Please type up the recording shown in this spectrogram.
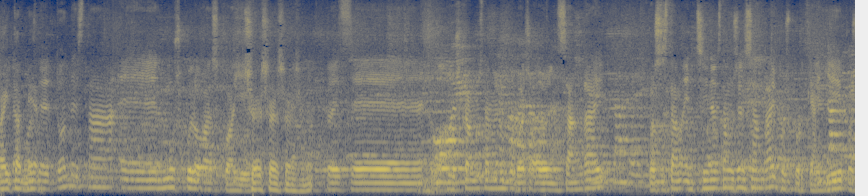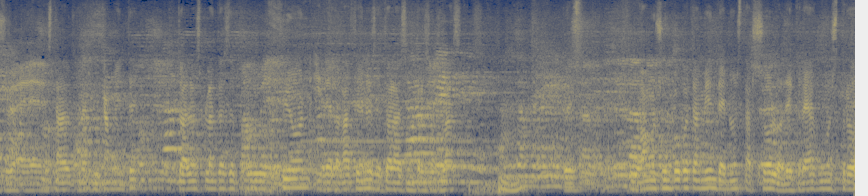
Ahí también. de dónde está el músculo vasco allí. Sí, sí, sí, sí. Entonces eh, buscamos también un poco eso, o en Shanghái, pues estamos, en China estamos en Shanghái pues porque allí pues eh, están prácticamente todas las plantas de producción y delegaciones de todas las empresas vascas. Entonces jugamos un poco también de no estar solo, de crear nuestros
